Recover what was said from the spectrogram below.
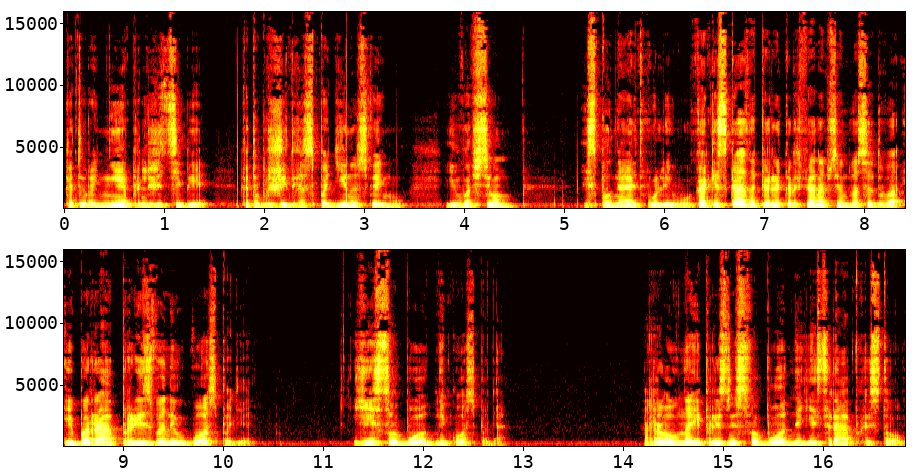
который не принадлежит себе, который принадлежит господину своему и во всем исполняет волю Его. Как и сказано 1 Коринфянам 7.22, «Ибо раб призванный в Господе, есть свободный Господа. Ровно и признанный свободный есть раб Христов».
